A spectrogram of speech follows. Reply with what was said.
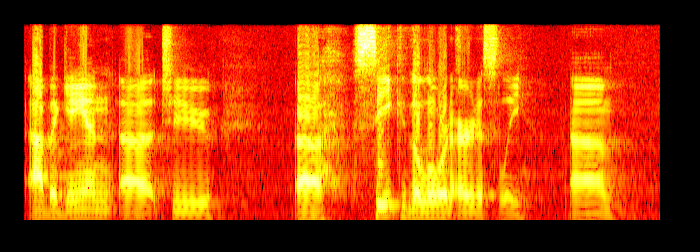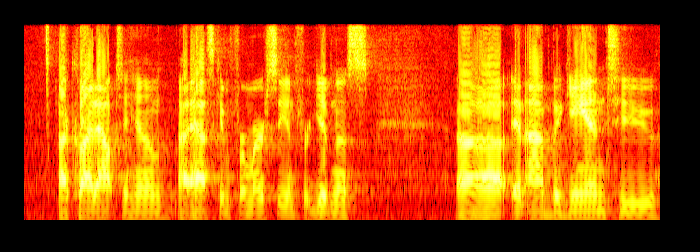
I began uh, to uh, seek the Lord earnestly. Um, I cried out to Him, I asked Him for mercy and forgiveness, and I began to.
